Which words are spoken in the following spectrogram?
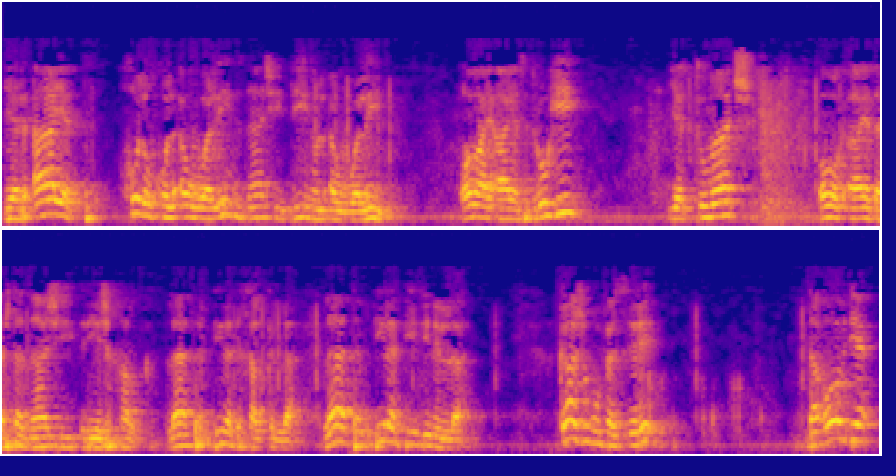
Jer ajet hulukul awwalin znači dinul awwalin. Ovaj ajet drugi je tumač ovog ajeta šta znači riječ halq. La tabdila li halqillah. La tabdila fi dini Allah. Kažu mu fesiri, da ovdje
